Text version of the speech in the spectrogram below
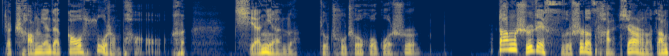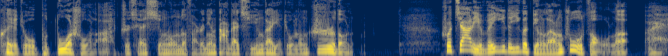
这常年在高速上跑，前年呢就出车祸过世了。当时这死尸的惨相呢，咱可也就不多说了啊。之前形容的，反正您大概其应该也就能知道了。说家里唯一的一个顶梁柱走了，哎，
